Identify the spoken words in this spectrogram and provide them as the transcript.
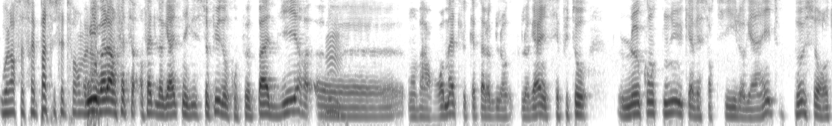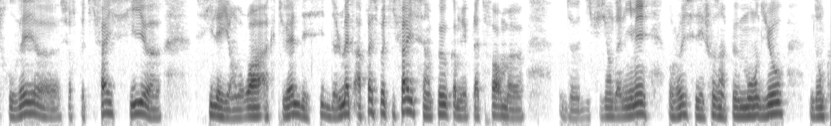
Ou alors ça serait pas sous cette Oui, forme-là? voilà, en fait, ça en fait, Logarithme n'existe plus, donc on peut pas dire, Mmh. heu, on va remettre le catalogue Log Logarithme. C'est plutôt le contenu qu'avait sorti Logarithme peut se retrouver, heu, sur Spotify si, heu, si l'ayant droit actuel décide de le mettre. Après Spotify, c'est un peu comme les plateformes, heu, de diffusion d'animés. Aujourd'hui, c'est des choses un peu mondiaux, donc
